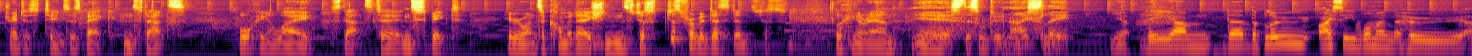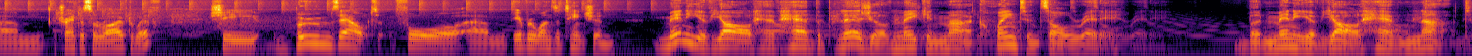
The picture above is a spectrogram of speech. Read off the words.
Trantis turns his back and starts walking away. Starts to inspect everyone's accommodations just just from a distance, just looking around. Yes, this will do nicely. Yeah, the um the the blue icy woman who um, Trantis arrived with, she booms out for um, everyone's attention. Many of y'all have had the pleasure of making my acquaintance already, but many of y'all have not.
